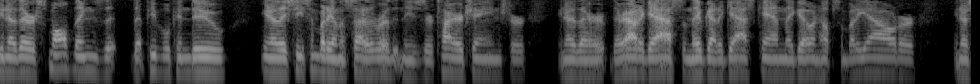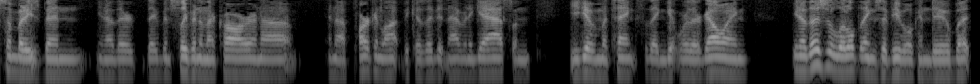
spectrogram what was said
You know, there are small things that, that people can do. You know, they see somebody on the side of the road that needs their tire changed or, you know, they're, they're out of gas and they've got a gas can. They go and help somebody out or, you know, somebody's been, you know, they're, they've been sleeping in their car in a, in a parking lot because they didn't have any gas and you give them a tank so they can get where they're going. You know, those are little things that people can do, but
